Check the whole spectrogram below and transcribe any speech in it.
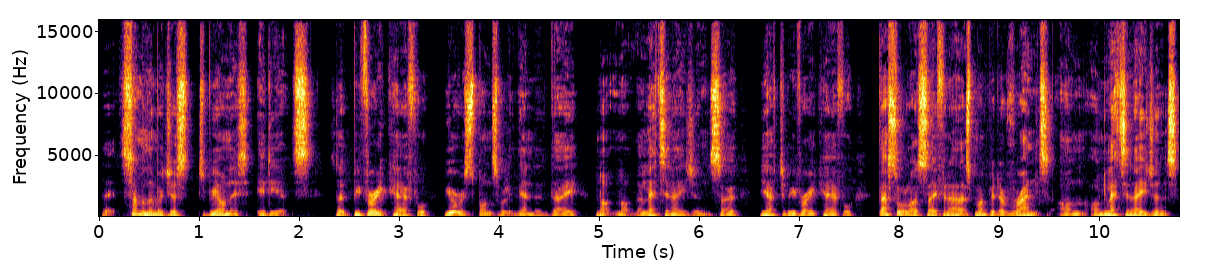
That some of them are just to be honest idiots so be very careful. You're responsible at the end of the day not not the letting agent. So you have to be very careful. That's all i'll say for now. That's my bit of rant on on letting agents.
